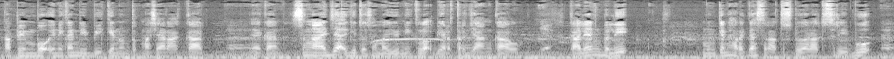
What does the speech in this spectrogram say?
tapi mbok ini kan dibikin untuk masyarakat Eh. ya kan sengaja gitu sama Uniqlo biar terjangkau Ya. kalian beli mungkin harga 100 200 ribu Eh.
